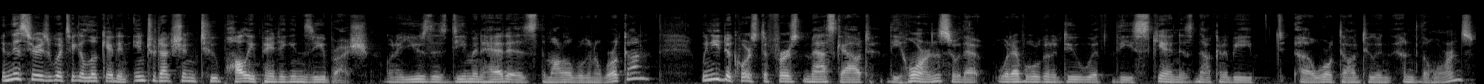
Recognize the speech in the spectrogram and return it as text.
In this series, we're going to take a look at an introduction to poly painting in ZBrush. We're going to use this demon head as the model we're going to work on. We need, of course, to first mask out the horns so that whatever we're going to do with the skin is not going to be uh, worked onto in, under the horns.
